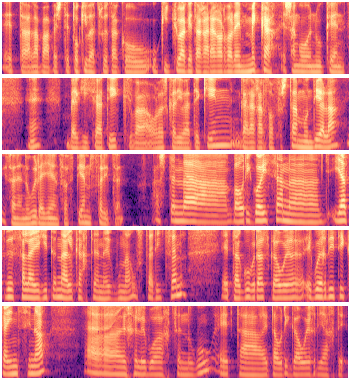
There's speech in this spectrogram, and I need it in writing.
eta laba beste toki batzuetako ukituak eta garagardoaren meka esango genuken eh? belgikatik, ba, ordezkari batekin, garagardo festa mundiala, izanen dugu iraien zazpian ustaritzen. Hasten da, ba hori goizan, jaz bezala egiten alkartean eguna ustaritzen, eta gu beraz gau eguerditik aintzina, uh, egeleboa hartzen dugu, eta eta hori gau erdi arte.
